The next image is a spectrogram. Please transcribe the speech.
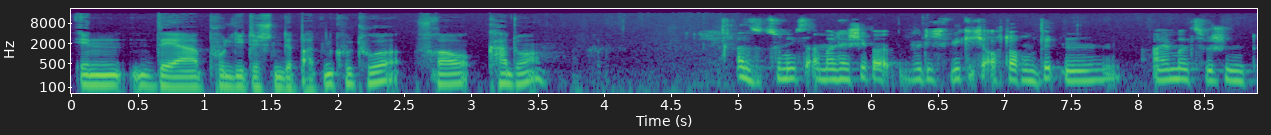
in der politischen Debattenkultur, Frau Kador? Also zunächst einmal, Herr Schäfer, würde ich wirklich auch darum bitten, einmal zwischen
